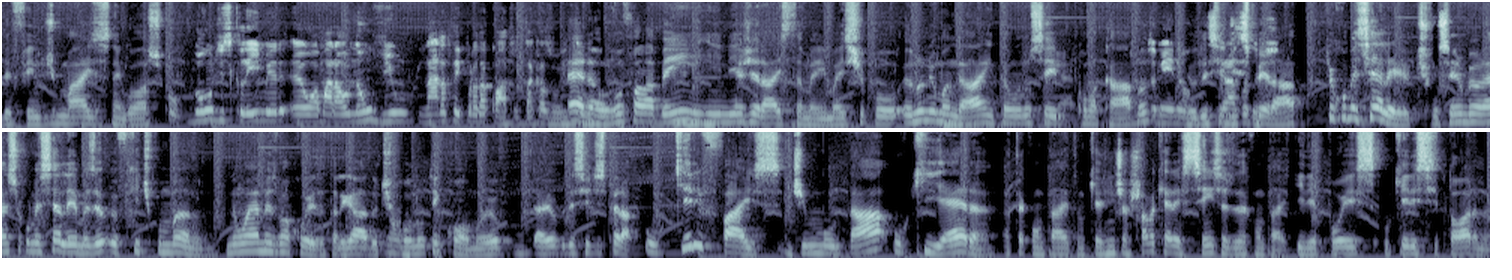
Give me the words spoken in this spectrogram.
defendo demais esse negócio. Bom disclaimer, é, o Amaral não viu nada da temporada 4, tá, Kazuo? É, Então, não, eu vou falar bem em linhas gerais também, mas, tipo, eu não li o mangá, então eu não sei como acaba. Eu também não. Eu decidi esperar. Porque eu comecei a ler. Tipo, sendo bem honesto, eu comecei a ler, mas eu, eu fiquei tipo, mano, não é a mesma coisa, tá ligado? Tipo, não, tem como. Eu, aí eu decidi esperar. O que ele faz de mudar o que era Attack on Titan, que a gente achava que era a essência de Attack on Titan, e depois o que ele se torna,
